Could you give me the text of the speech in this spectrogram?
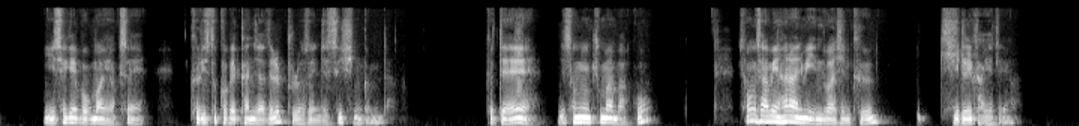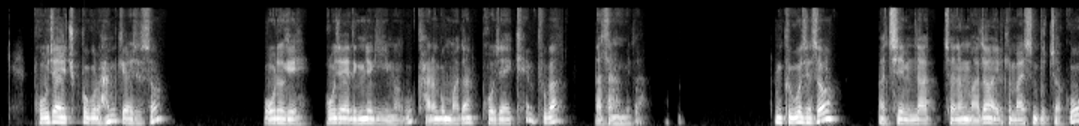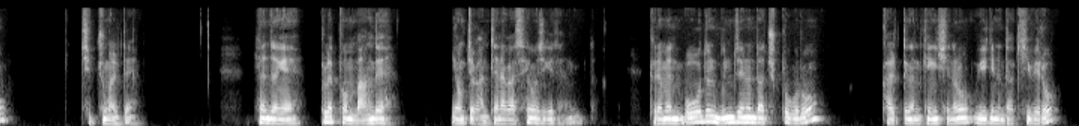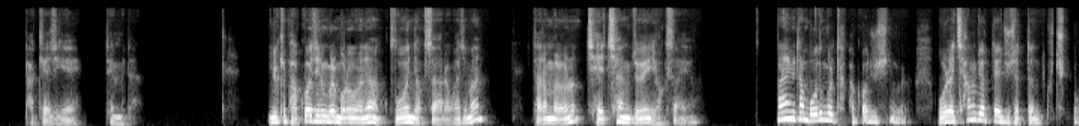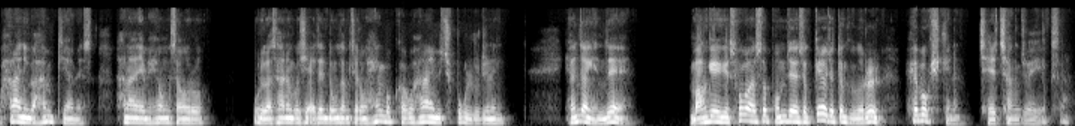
이 세계 복음화 역사에 그리스도 고백한 자들을 불러서 이제 쓰시는 겁니다. 그때 성령 충만 받고 성삼위 하나님이 인도하신 그 길을 가게 돼요. 보좌의 축복으로 함께 하셔서 오력이 보좌의 능력이 임하고 가는 곳마다 보좌의 캠프가 나타납니다. 그럼 그곳에서 아침, 낮, 저녁마다 이렇게 말씀 붙잡고 집중할 때 현장에 플랫폼 망대 영적 안테나가 세워지게 되는 겁니다. 그러면 모든 문제는 다 축복으로 갈등은 갱신으로 위기는 다 기회로 바뀌어지게 됩니다. 이렇게 바꿔지는 걸 뭐라고 하냐? 구원 역사라고 하지만 다른 말로는 재창조의 역사예요. 하나님이 다 모든 걸 다 바꿔주시는 거예요. 원래 창조 때 주셨던 그 축복, 하나님과 함께 하면서 하나님의 형상으로 우리가 사는 것이 에덴 동상처럼 행복하고 하나님의 축복을 누리는 현장인데 마귀에게 속아서 범죄에서 깨어졌던 그거를 회복시키는 재창조의 역사.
